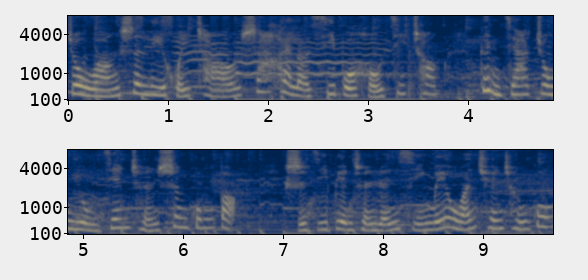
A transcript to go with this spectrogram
纣王胜利回朝，杀害了西伯侯姬昌，更加重用奸臣申公豹。石矶变成人形，没有完全成功，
